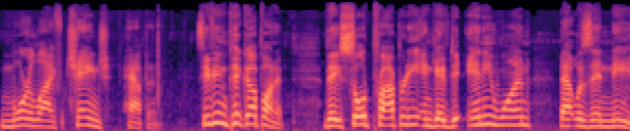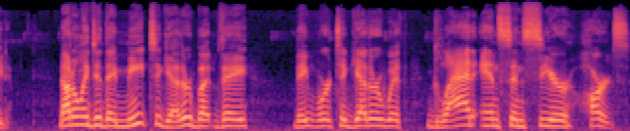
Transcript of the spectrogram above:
more life change happen. See if you can pick up on it. They sold property and gave to anyone that was in need. Not only did they meet together, but they, they were together with glad and sincere hearts.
